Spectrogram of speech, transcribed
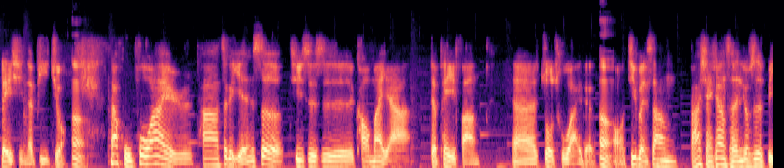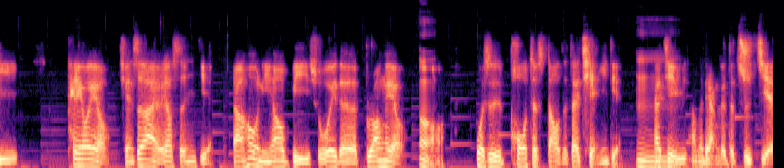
类型的啤酒。嗯。那琥珀艾尔它这个颜色其实是靠麦芽的配方，呃，做出来的。嗯，哦，基本上把它想象成就是比 Pale Ale 浅色艾尔要深一点，然后你要比所谓的 Brown Ale，嗯，哦，或是 Porter Stout 的再浅一点。嗯，它介于它们两个的之间。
